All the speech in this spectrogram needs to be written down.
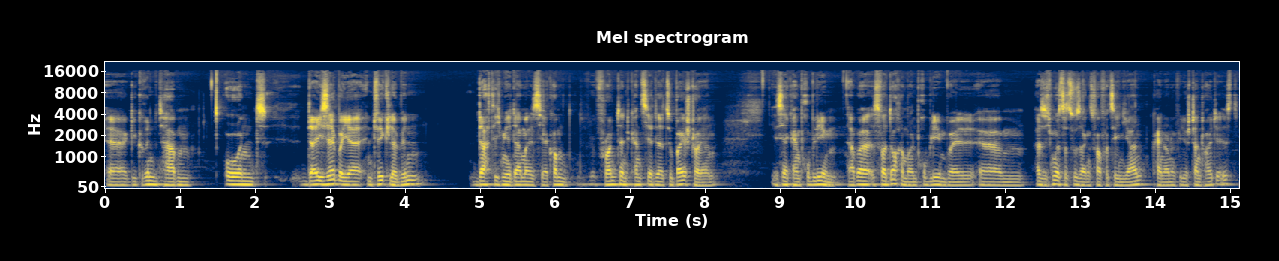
äh, gegründet haben. Und da ich selber ja Entwickler bin, dachte ich mir damals, ja komm, Frontend kannst du ja dazu beisteuern. Ist ja kein Problem. Aber es war doch immer ein Problem, weil, ähm, also ich muss dazu sagen, es war vor zehn Jahren, keine Ahnung, wie der Stand heute ist.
